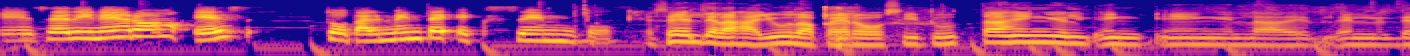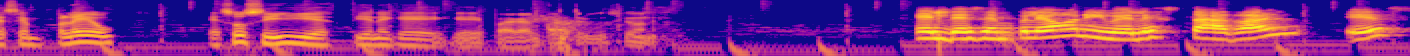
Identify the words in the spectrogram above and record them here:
Ese dinero es totalmente exento. Ese es el de las ayudas, pero si tú estás en el, en, en la- en el desempleo, eso sí es- tiene que, que pagar contribuciones. El desempleo a nivel estatal es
